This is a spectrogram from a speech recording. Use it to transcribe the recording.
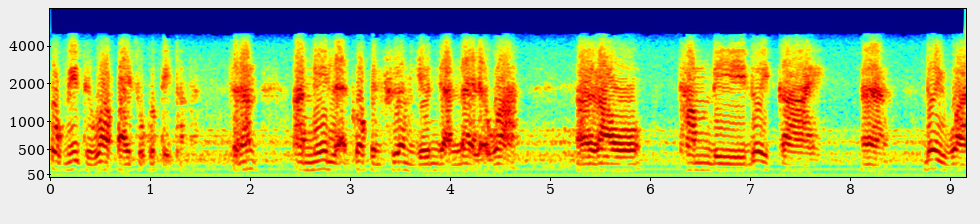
พวกนี้ถือว่าไปสุกติทั้งนั้น ฉะนั้นอันนี้แหละก็เป็นเครื่องยืนยันได้แล้วว่า เราทำดีด้วยกายด้วยวา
